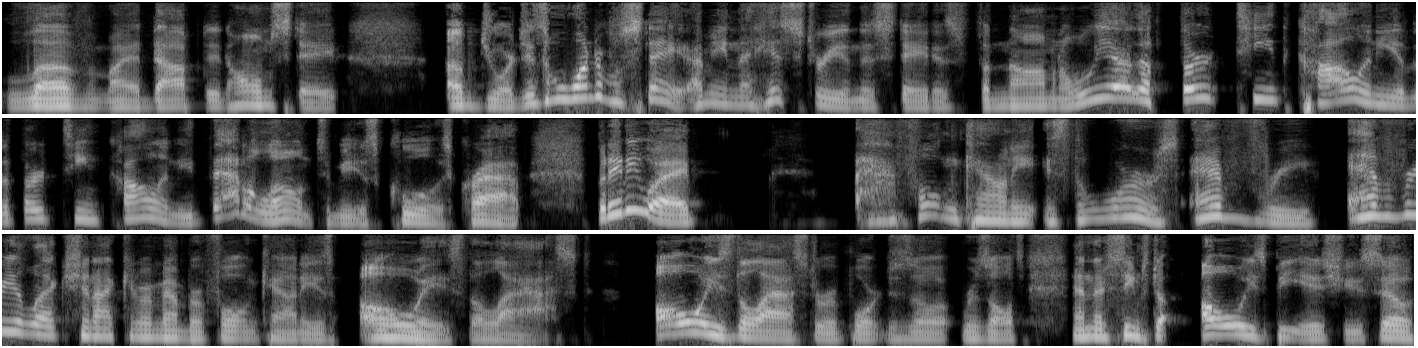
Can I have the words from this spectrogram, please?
love my adopted home state of Georgia. It's a wonderful state. I mean, the history in this state is phenomenal. We are the 13th colony of the 13th colony. That alone to me is cool as crap. But anyway, Fulton County is the worst. Every every election I can remember, Fulton County is always the last always the last to report results, and there seems to always be issues. So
